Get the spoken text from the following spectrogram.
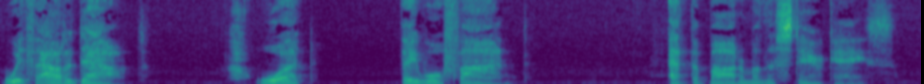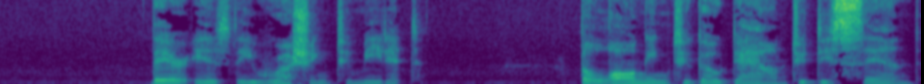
without a doubt what they will find at the bottom of the staircase, there is the rushing to meet it, the longing to go down, to descend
